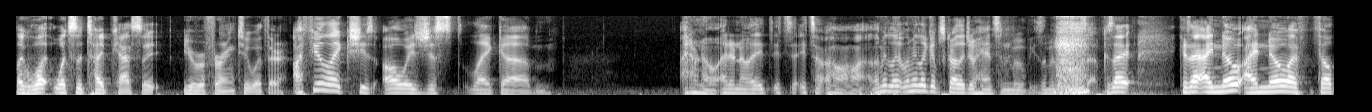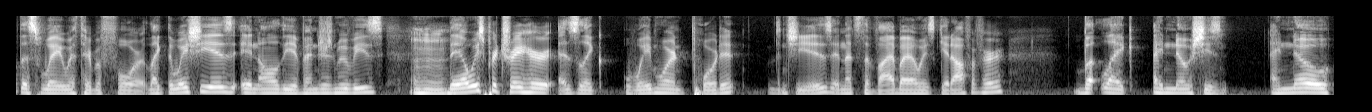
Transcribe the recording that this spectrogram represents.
like what? What's the typecast that you're referring to with her? I feel like she's always just like um I don't know. I don't know. It, it's it's oh, let me let me look up Scarlett Johansson movies. Let me look this up because I because I, I know I know I've felt this way with her before. Like the way she is in all the Avengers movies, Mm-hmm. they always portray her as like way more important than she is, and that's the vibe I always get off of her. But like I know she's I know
